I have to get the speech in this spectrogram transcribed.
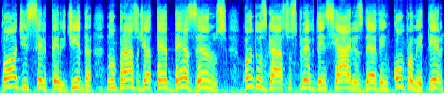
pode ser perdida num prazo de até 10 anos, quando os gastos previdenciários devem comprometer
